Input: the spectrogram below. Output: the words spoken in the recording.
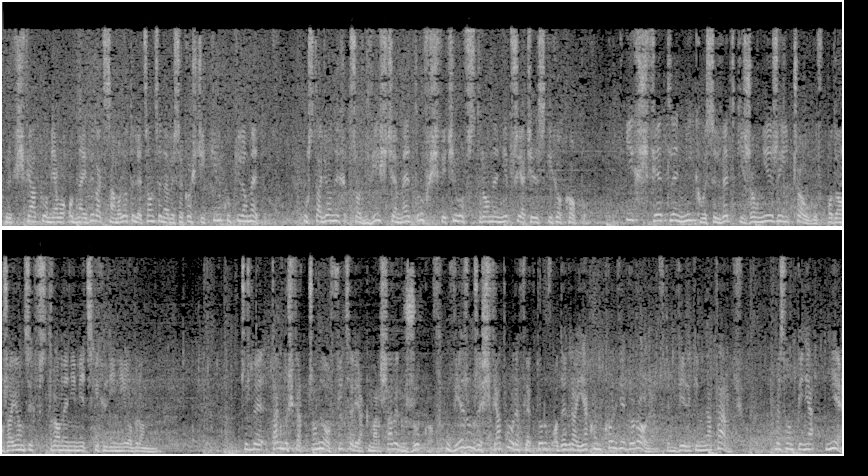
których światło miało odnajdywać samoloty lecące na wysokości kilku kilometrów. Ustawionych co 200 metrów świeciło w stronę nieprzyjacielskich okopów. W ich świetle nikły sylwetki żołnierzy i czołgów podążających w stronę niemieckich linii obronnych. Czyżby tak doświadczony oficer jak marszałek Żukow uwierzył, że światło reflektorów odegra jakąkolwiek rolę w tym wielkim natarciu? Bez wątpienia nie.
